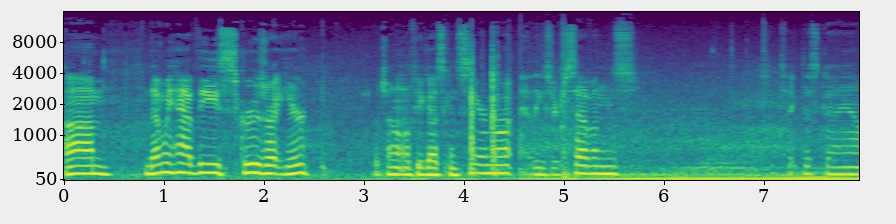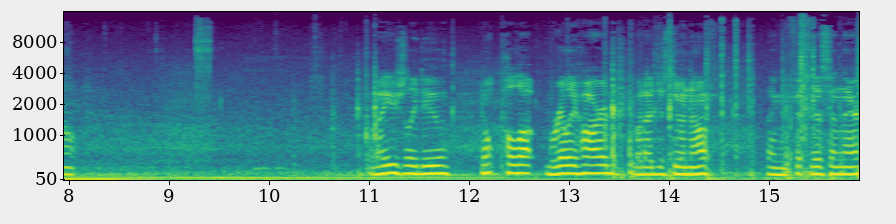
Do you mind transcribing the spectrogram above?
Um, then we have these screws right here, which I don't know if you guys can see or not. These are sevens. So take this guy out. What I usually do, don't pull up really hard, but I just do enough. I can fit this in there.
